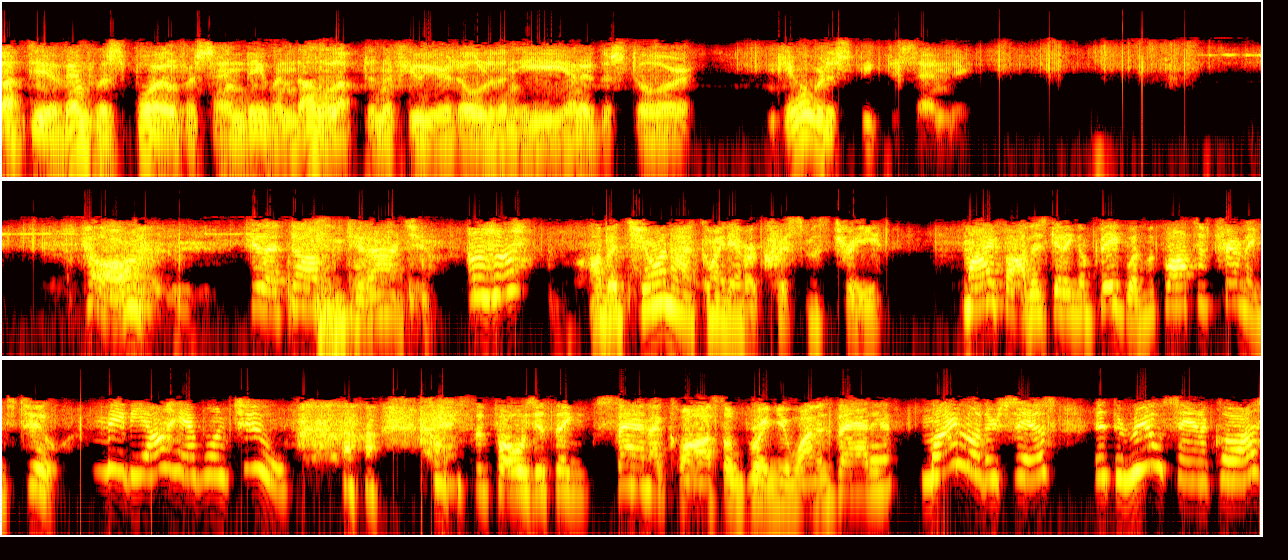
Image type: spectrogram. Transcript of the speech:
But the event was spoiled for Sandy when Donald Upton, a few years older than he, entered the store and came over to speak to Sandy. Hello. You're that Dawson kid, aren't you? Uh-huh. I bet you're not going to have a Christmas tree. My father's getting a big one with lots of trimmings, too. Maybe I'll have one, too. I suppose you think Santa Claus will bring you one. Is that it? My mother says that the real Santa Claus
